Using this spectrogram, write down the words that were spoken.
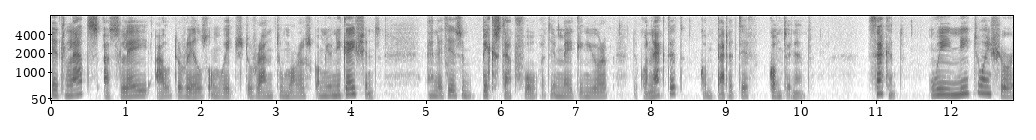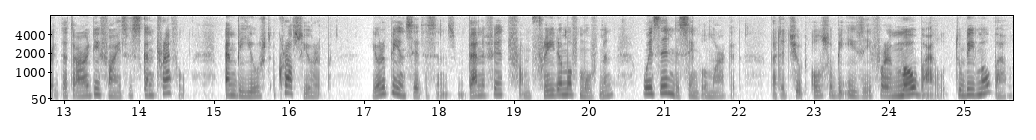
It lets us lay out the rails on which to run tomorrow's communications and it is a big step forward in making Europe the connected, competitive continent. Second, we need to ensure that our devices can travel and be used across Europe. European citizens benefit from freedom of movement within the single market, but it should also be easy for a mobile to be mobile.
